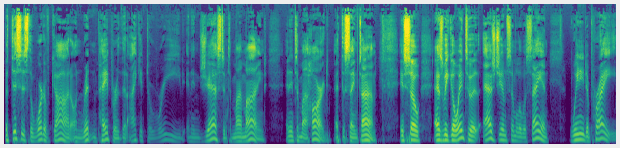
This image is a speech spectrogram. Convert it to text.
But this is the Word of God on written paper that I get to read and ingest into my mind and into my heart at the same time. And so, as we go into it, as Jim Cymbala was saying, we need to pray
